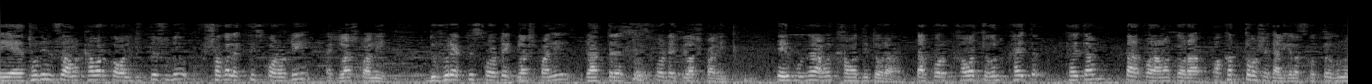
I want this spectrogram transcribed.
এই এতদিন শুধু আমার খাবার কোয়ালিটিতে শুধু সকাল এক পিস পরোটি, এক গ্লাস পানি। দুপুরে এক পিস পরোটি, এক গ্লাস পানি, রাত্রে এক পিস পরোটি, এক গ্লাস পানি। এর মধ্যে আমাকে খাবার দিত ওরা। তারপর খাবার যখন খাইতে, খাইতাম, তারপর আমাকে ওরা অখাত্য বসে গালি গালাজ করতো ওগুলো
